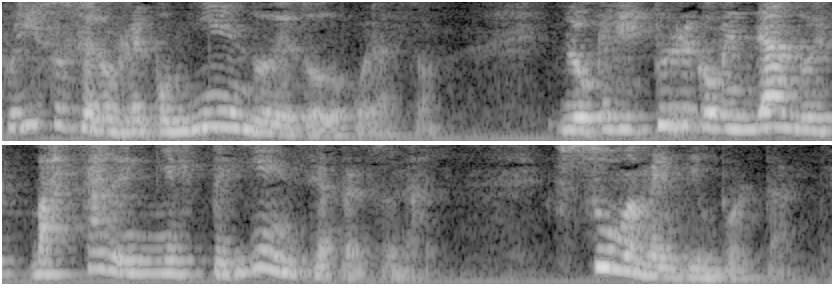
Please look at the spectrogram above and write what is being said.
Por eso se los recomiendo de todo corazón. Lo que les estoy recomendando es basado en mi experiencia personal, sumamente importante,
